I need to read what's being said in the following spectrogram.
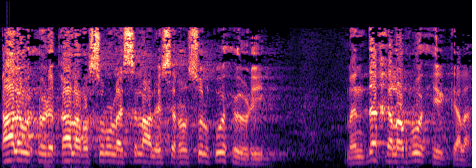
qaala wuxuu yidhi qaala rasuulu llahi sal lla alay slam rasuulku wuxuu yidhi man dakhala ruuxii gala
